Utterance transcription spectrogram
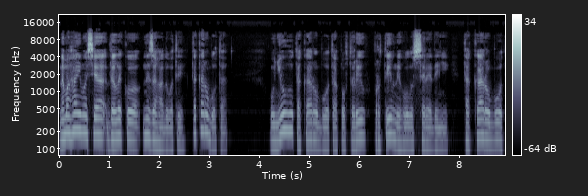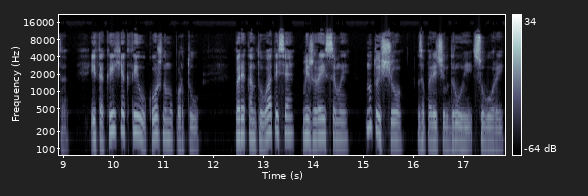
намагаємося далеко не загадувати. Така робота. У нього така робота, повторив противний голос всередині. Така робота. І таких, як ти, у кожному порту. Перекантуватися між рейсами, ну то й що? заперечив другий суворий.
